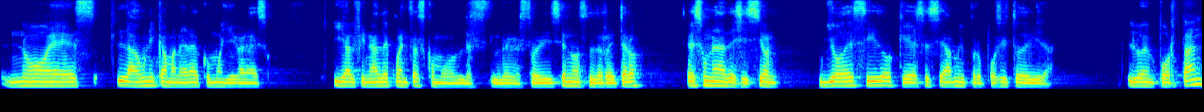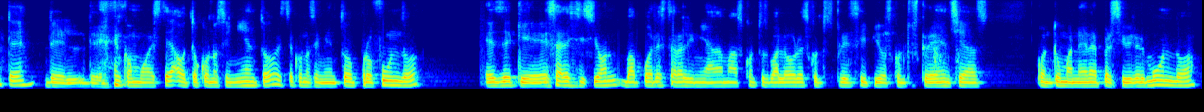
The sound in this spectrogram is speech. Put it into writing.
no es la única manera de cómo llegar a eso. Y al final de cuentas, como les, estoy diciendo, les reitero, es una decisión. Yo decido que ese sea mi propósito de vida. Lo importante del, de como este autoconocimiento, este conocimiento profundo, es de que esa decisión va a poder estar alineada más con tus valores, con tus principios, con tus creencias, con tu manera de percibir el mundo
